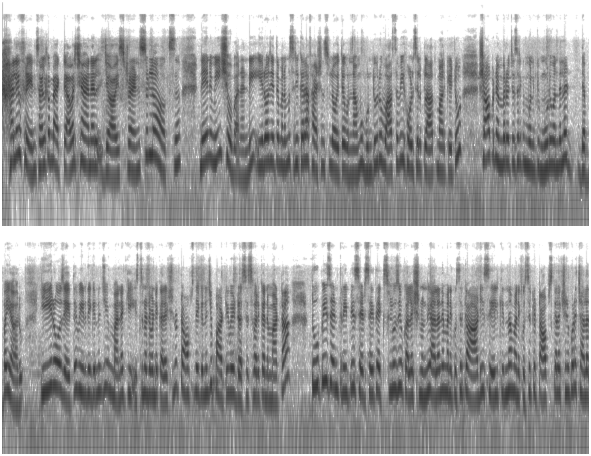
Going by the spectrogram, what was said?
Hello friends welcome back to our channel joys trends locks. నేను మీ శోభానండి. ఈరోజు అయితే మనము శ్రీకర ఫ్యాషన్స్లో అయితే ఉన్నాము. Guntur Vasavi wholesale cloth market. Shop number వచ్చేసరికి మనకి మూడు వందల డెబ్బై ఆరు. ఈ అయితే వీరి దగ్గర నుంచి మనకి ఇస్తున్నటువంటి కలెక్షన్ టాప్స్ దగ్గర నుంచి పార్టీ వేర్ డ్రెస్సెస్ వరకు అనమాట two piece and three piece sets అయితే ఎక్స్క్లూజివ్ కలెక్షన్ ఉంది. అలానే మనకు వచ్చరికి ఆడి సేల్ కింద మనకు వచ్చరికి టాప్స్ కలెక్షన్ కూడా చాలా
